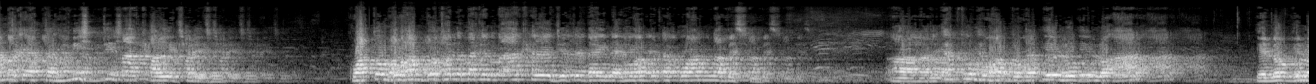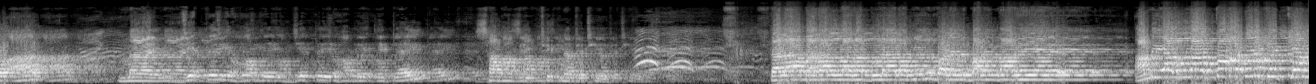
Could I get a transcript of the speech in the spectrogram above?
আমাকে একটা মিষ্টি না খাওয়িয়ে ছেড়েছে কত মহাব্বত হলে তাকে না খেয়ে যেতে দেয় না মহাব্বতটা কম না বেশি? আর এত মহাব্বত, এ লোকগুলো আর, এ লোকগুলো আর নাই। যেতেই হবে যেতেই হবে, এটাই স্বাভাবিক, ঠিক না ঠিক তাহলে আমার আল্লাহ রাব্বুল আলামিন বলেন বান্দারে আমি আল্লাহ তোমাদেরকে কেন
